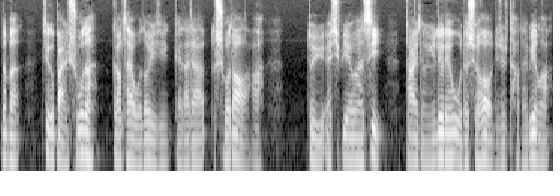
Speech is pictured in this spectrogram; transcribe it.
那么这个板书呢，刚才我都已经给大家说到了啊。对于 HbA1c，大于等于六点五的时候，你是糖尿病了。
